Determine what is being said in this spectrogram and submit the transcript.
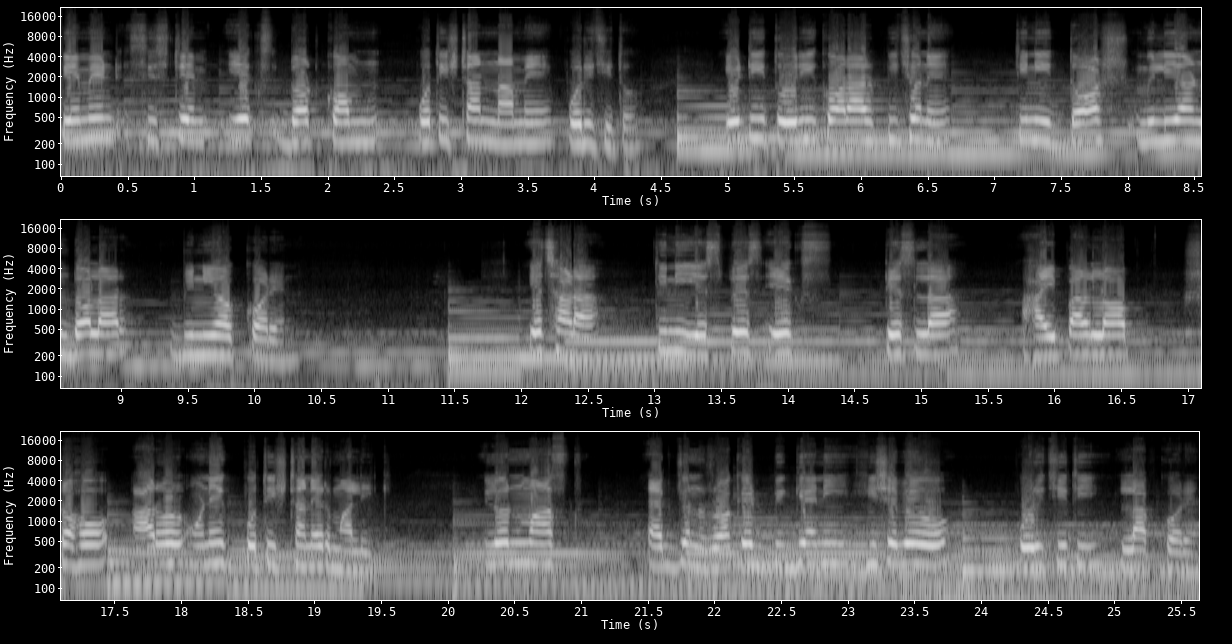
payment system X dot com প্রতিষ্ঠান নামে পরিচিত। এটি তৈরি করার পিছনে তিনি দশ মিলিয়ন ডলার বিনিয়োগ করেন। এছাড়া তিনি স্পেস এক্স টেসলা হাইপারলপ সহ আরও অনেক প্রতিষ্ঠানের মালিক। ইলন মাস্ক একজন রকেট বিজ্ঞানী হিসেবেও পরিচিতি লাভ করেন।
